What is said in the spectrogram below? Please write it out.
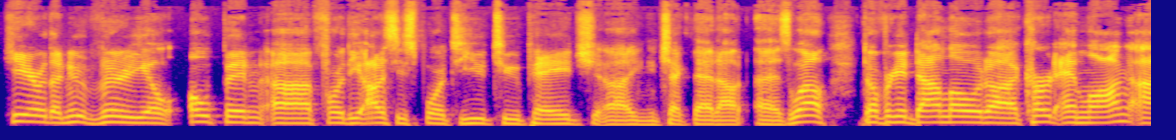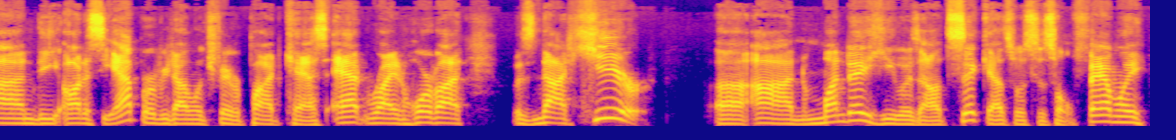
here with a new video open uh, for the Audacy Sports YouTube page. Uh, you can check that out as well. Don't forget to download uh, and Long on the Audacy app, or if you download your favorite podcast. At Ryan Horvat was not here uh, on Monday. He was out sick, as was his whole family.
